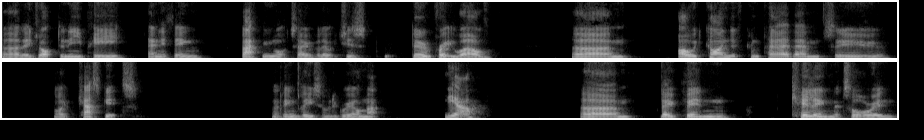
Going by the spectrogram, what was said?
Uh, they dropped an EP, Anything, back in October, which is doing pretty well. Um, I would kind of compare them to like Caskets. I think Lisa would agree on that. Yeah. Um, they've been killing the touring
